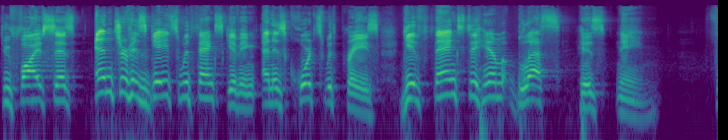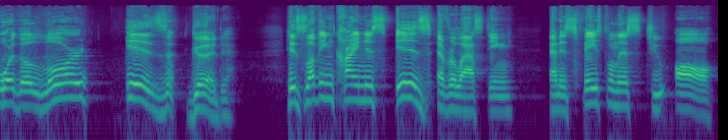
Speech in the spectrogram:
through 5 says, Enter his gates with thanksgiving and his courts with praise. Give thanks to him, bless his name. For the Lord is good. His loving kindness is everlasting, and his faithfulness to all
